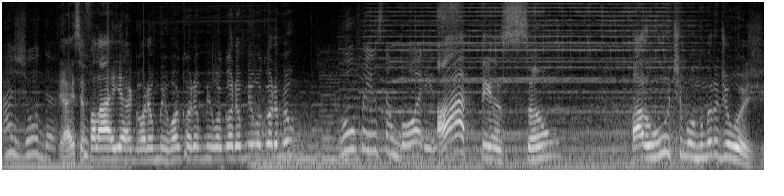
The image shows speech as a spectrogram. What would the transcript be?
Ajuda. E aí você fala, ai, agora é o meu, agora é o meu, agora é o meu, agora é o meu. Rufem os tambores. Atenção para o último número de hoje.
